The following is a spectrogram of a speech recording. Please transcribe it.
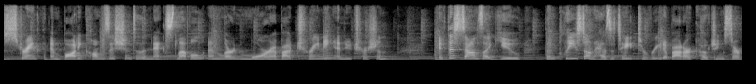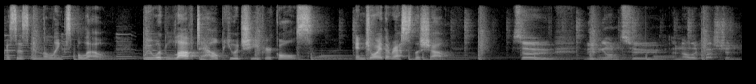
strength, and body composition to the next level and learn more about training and nutrition? If this sounds like you, then please don't hesitate to read about our coaching services in the links below. We would love to help you achieve your goals. Enjoy the rest of the show. So, moving on to another question.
